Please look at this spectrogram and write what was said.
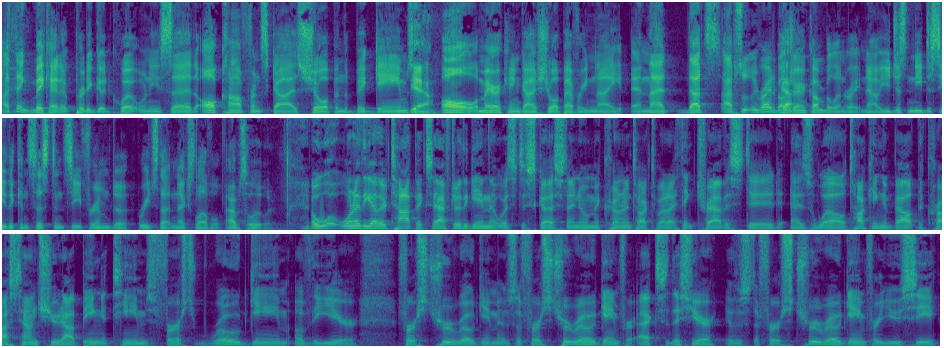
I think Mick had a pretty good quote when he said, "All conference guys show up in the big games. Yeah. all American guys show up every night." And that that's absolutely right about Yeah. Jaron Cumberland right now. You just need to see the consistency for him to reach that next level. Absolutely. Uh, One of the other topics after the game that was discussed, I know Mick Cronin talked about it, I think Travis did as well, talking about the Crosstown Shootout being a team's first road game of the year. First true road game. It was the first true road game for X this year. It was the first true road game for UC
